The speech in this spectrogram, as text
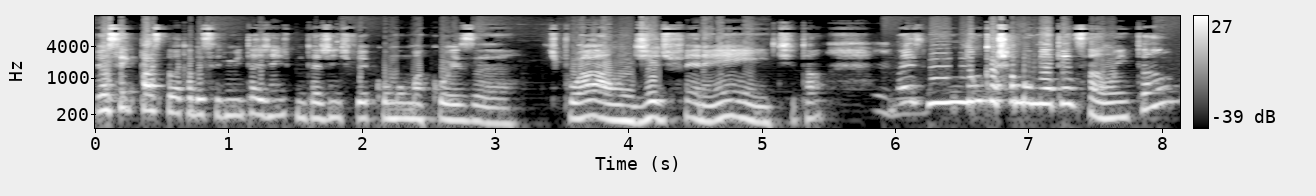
Eu sei que passa pela cabeça de muita gente, muita gente vê como uma coisa, tipo, ah, um dia diferente e tal. Mas nunca chamou minha atenção, então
